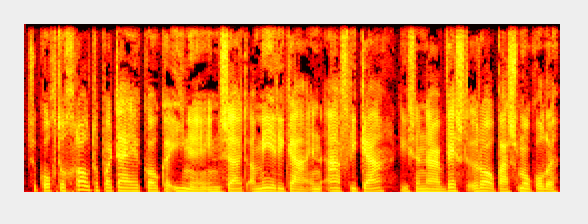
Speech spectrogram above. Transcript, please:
Ze kochten grote partijen cocaïne in Zuid-Amerika en Afrika... die ze naar West-Europa smokkelden.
